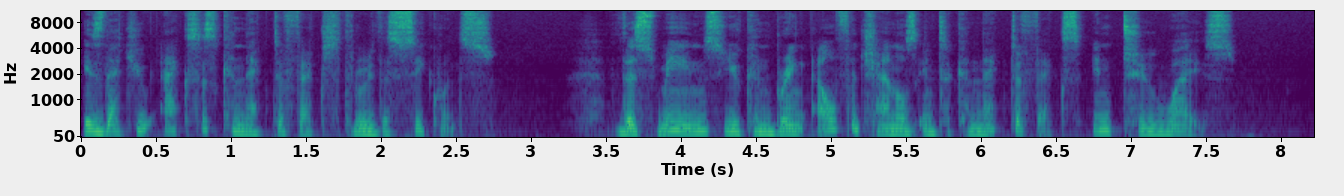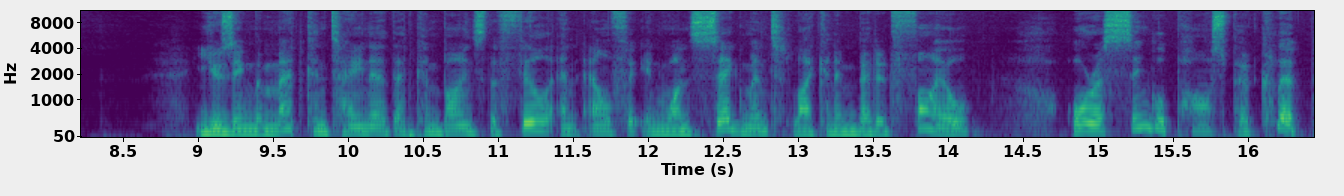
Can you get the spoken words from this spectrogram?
is that you access ConnectFX through the sequence. This means you can bring alpha channels into ConnectFX in two ways. Using the matte container that combines the fill and alpha in one segment like an embedded file, or a single pass per clip,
